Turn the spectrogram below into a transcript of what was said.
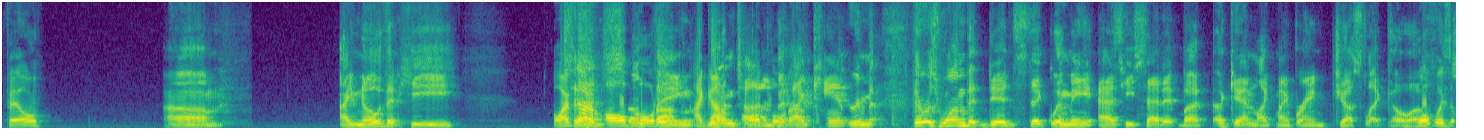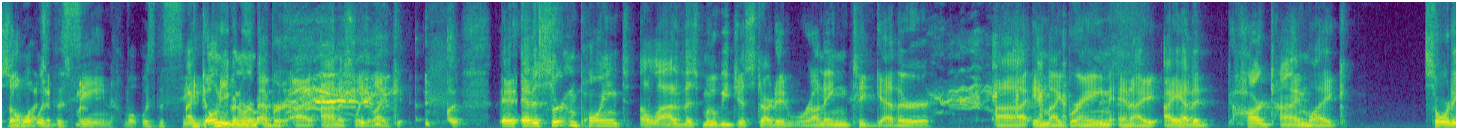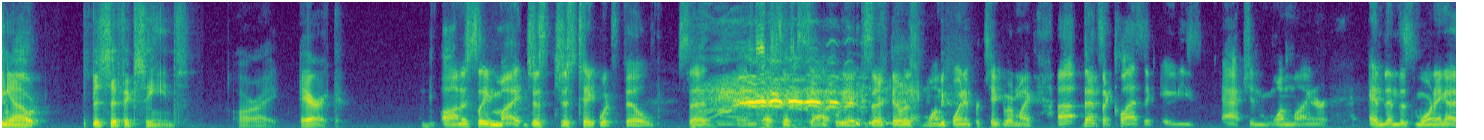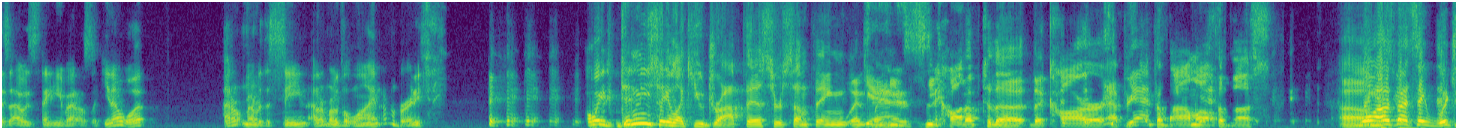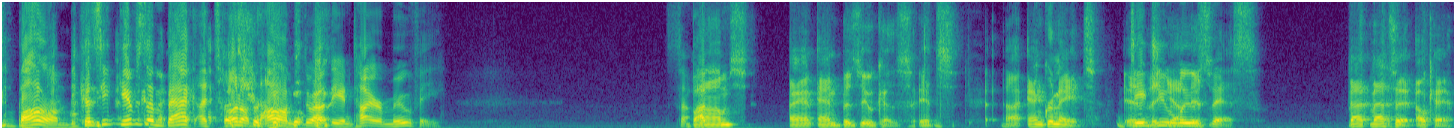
Phil? Um I know that he Oh, I've got them all pulled up. I got them all pulled up. I can't remember. There was one that did stick with me as he said it, but again, like my brain just let go of. What was so what was the scene? Movie. What was the scene? I don't even remember. I honestly like. Uh, at a certain point, a lot of this movie just started running together uh, in my brain, and I I had a hard time like sorting out specific scenes. All right, Eric. Honestly, my just just take what Phil said, and that's exactly it. Because there, there, was one point in particular, I'm like, uh, that's a classic '80s action one-liner. And then this morning, as I was thinking about it, I was like, you know what? I don't remember the scene. I don't remember the line. I don't remember anything. oh wait, didn't he say like you dropped this or something when, yes. when he, he caught up to the the car after yes. he took the bomb yes. off the bus? Um, well, I was about to say which bomb because he gives them back a ton of true. bombs throughout the entire movie. So, bombs and, and bazookas. It's uh, and grenades. Did it, you yeah, lose this? That that's it. Okay.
